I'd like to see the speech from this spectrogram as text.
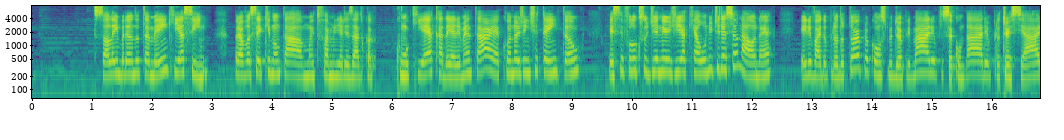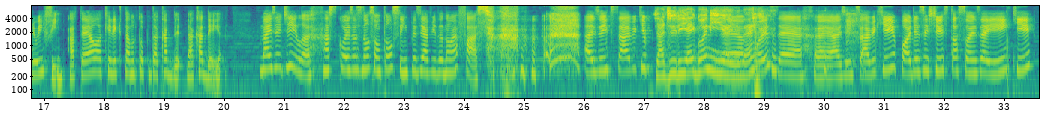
Só lembrando também que, assim, para você que não tá muito familiarizado com a com o que é a cadeia alimentar é quando a gente tem, então, esse fluxo de energia que é unidirecional, né? Ele vai do produtor para o consumidor primário, para o secundário, para o terciário, enfim, até aquele que está no topo da, da cadeia. Mas, Edila, as coisas não são tão simples e a vida não é fácil. a gente sabe que. Já diria a iguaninha é, aí, né? Pois é, é. A gente sabe que pode existir situações aí em que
